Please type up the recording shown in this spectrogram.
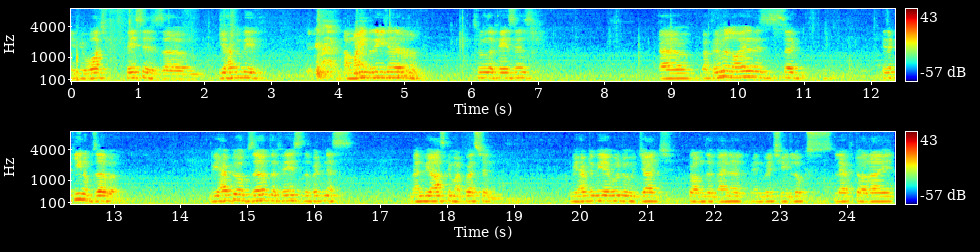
if you watch faces, um, you have to be a mind reader through the faces. Uh, a criminal lawyer is uh, is a keen observer. We have to observe the face of the witness when we ask him a question. We have to be able to judge from the manner in which he looks left or right,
